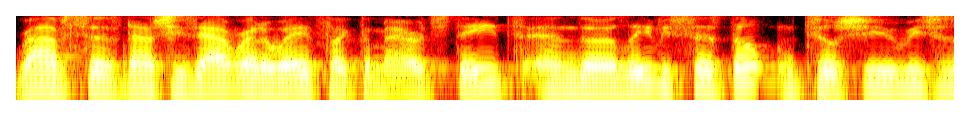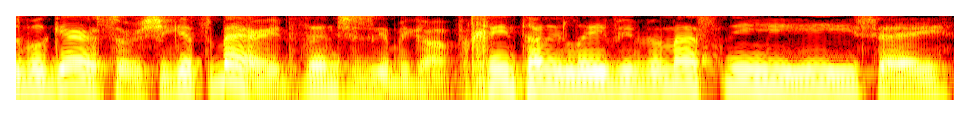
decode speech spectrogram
Rav says now she's out right away. It's like the marriage state. And uh, Levi says, no, until she reaches a Bulgaria. So if she gets married, then she's going to be gone. Say,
